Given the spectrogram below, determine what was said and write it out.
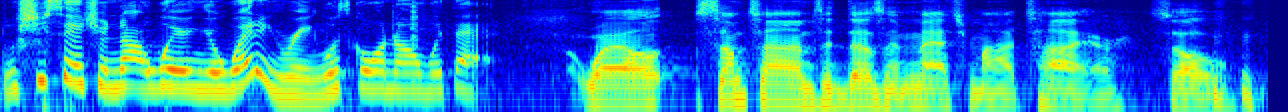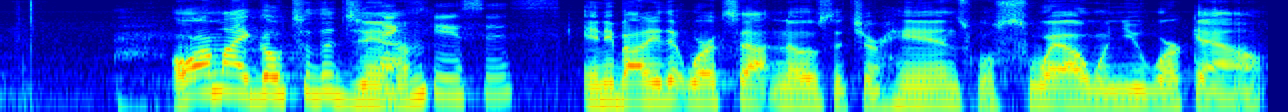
Well, she said you're not wearing your wedding ring. What's going on with that? Well, sometimes it doesn't match my attire. So, or I might go to the gym. Excuses. Anybody that works out knows that your hands will swell when you work out.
